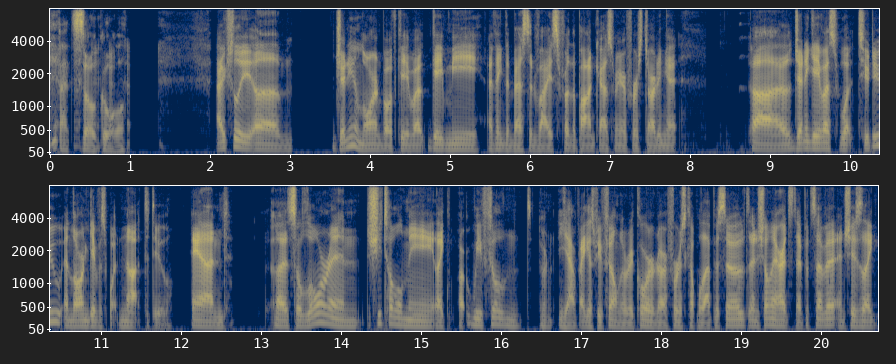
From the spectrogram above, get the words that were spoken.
That's so cool. Actually, um, Jenny and Lauren both gave up, gave me, I think, the best advice for the podcast when we were first starting it. Uh, Jenny gave us what to do, and Lauren gave us what not to do. And uh, so Lauren, she told me like uh, we filmed, or, yeah, I guess we filmed or recorded our first couple episodes, and she only heard snippets of it, and she's like,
